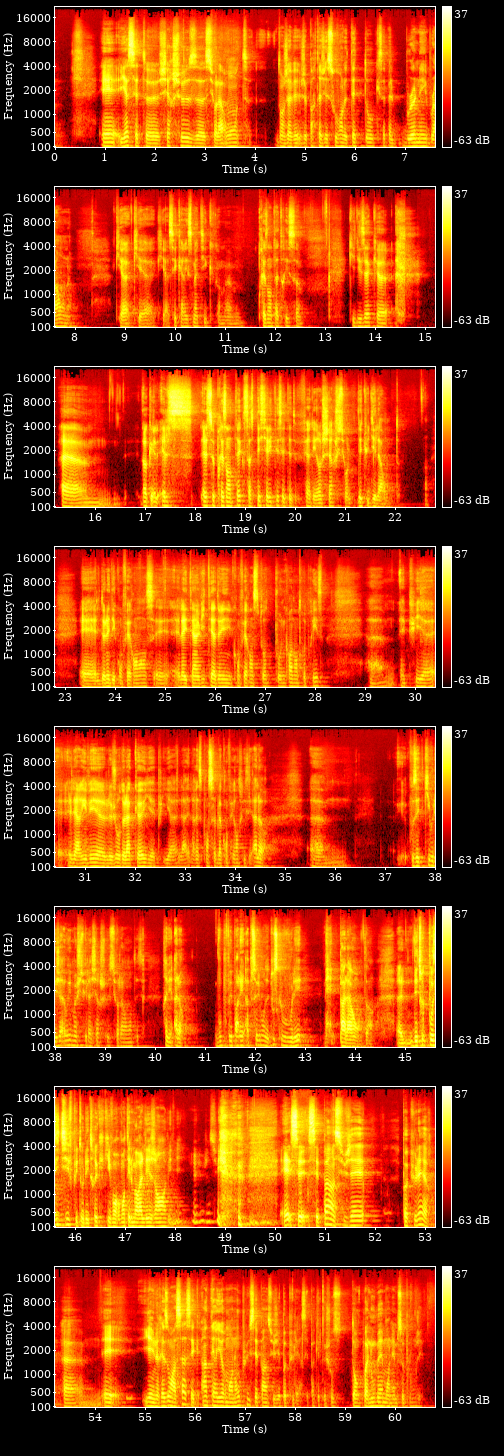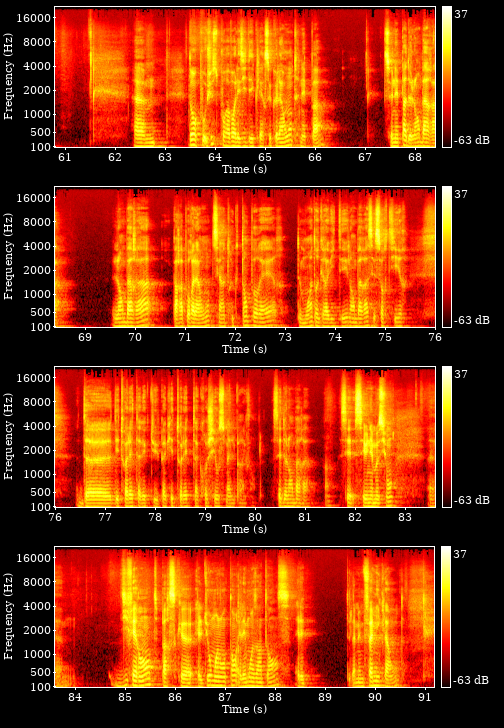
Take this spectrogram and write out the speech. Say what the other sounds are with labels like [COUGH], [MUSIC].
Et il y a cette euh, chercheuse sur la honte dont j'avais, je partageais souvent le TED Talk qui s'appelle Brené Brown, qui, a, est, assez charismatique comme euh, présentatrice, qui disait que euh, [LAUGHS] donc elle, elle, se présentait que sa spécialité c'était de faire des recherches sur d'étudier la honte. Et elle donnait des conférences. Et elle a été invitée à donner une conférence pour une grande entreprise. Euh, et puis euh, elle est arrivée euh, le jour de l'accueil. Et puis la, la, responsable de la conférence lui dit alors. Euh, vous êtes qui vous déjà ah Oui, moi je suis la chercheuse sur la honte. Très bien. Alors, vous pouvez parler absolument de tout ce que vous voulez, mais pas la honte. Hein. Euh, des trucs positifs plutôt, des trucs qui vont remonter le moral des gens. Je suis. [LAUGHS] et c'est c'est pas un sujet populaire. Euh, et il y a une raison à ça, c'est qu'intérieurement non plus, c'est pas un sujet populaire. C'est pas quelque chose dans quoi nous-mêmes on aime se plonger. Euh, donc, juste pour avoir les idées claires, ce que la honte n'est pas, ce n'est pas de l'embarras. L'embarras, par rapport à la honte, c'est un truc temporaire de moindre gravité. L'embarras, c'est sortir de, des toilettes avec du papier de toilette accroché au semelle, par exemple. C'est de l'embarras. Hein. C'est une émotion euh, différente parce qu'elle dure moins longtemps, elle est moins intense, elle est de la même famille que la honte.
